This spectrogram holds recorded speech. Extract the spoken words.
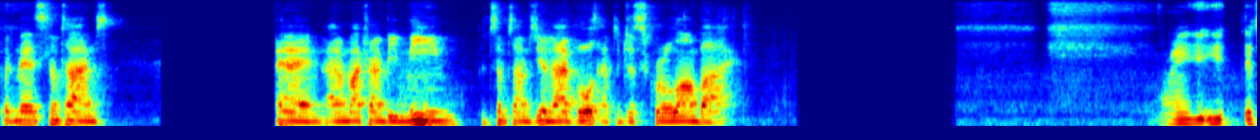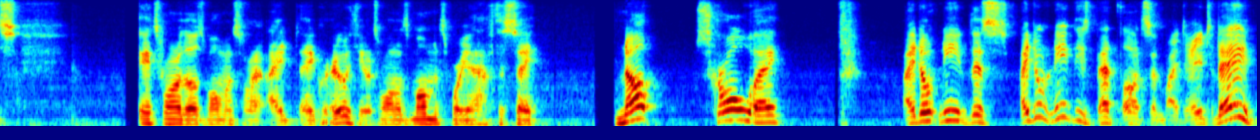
But man, sometimes and I'm not trying to be mean, but sometimes you and I both have to just scroll on by. I mean, you, it's it's one of those moments where I, I agree with you. It's one of those moments where you have to say, "Nope, scroll away. I don't need this. I don't need these bad thoughts in my day today."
